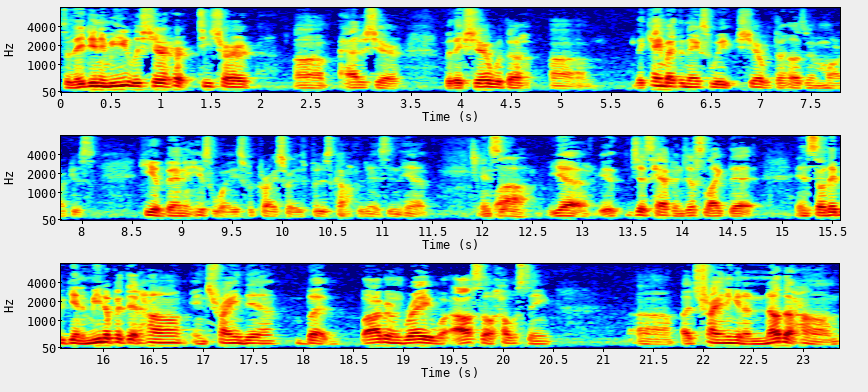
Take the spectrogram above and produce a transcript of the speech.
So they didn't immediately share her, teach her um, how to share, but they shared with the. Um, they came back the next week, shared with the husband Marcus. He abandoned his ways for Christ's ways, put his confidence in Him. And so, Wow. yeah, it just happened just like that. And so they began to meet up at that home and train them. But Barbara and Ray were also hosting um, a training in another home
